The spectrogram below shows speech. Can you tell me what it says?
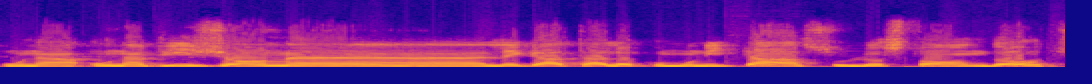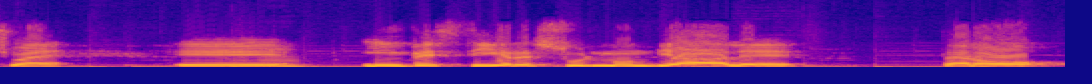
una, una vision eh, legata alla comunità sullo sfondo, cioè eh, uh-huh. investire sul mondiale però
